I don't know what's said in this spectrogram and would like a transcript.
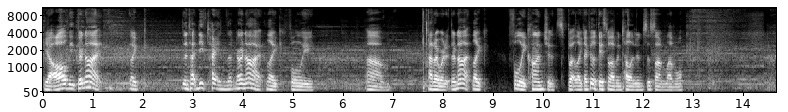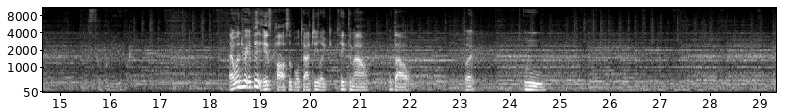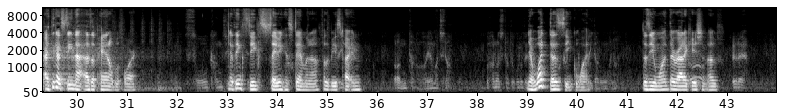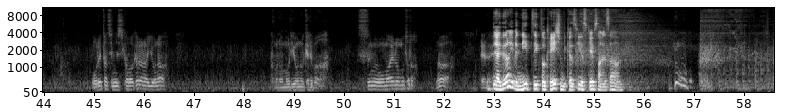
Yeah, all the they're not like the these titans They're not like fully um how do I word it? They're not like fully conscious, but like I feel like they still have intelligence to some level. I wonder if it is possible to actually like take them out without but ooh I think I've seen that as a panel before. I think Zeke's saving his stamina for the Beast Titan. Yeah, what does Zeke want? Does he want the eradication of... Yeah, they don't even need Zeke's location because he escapes on his own.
